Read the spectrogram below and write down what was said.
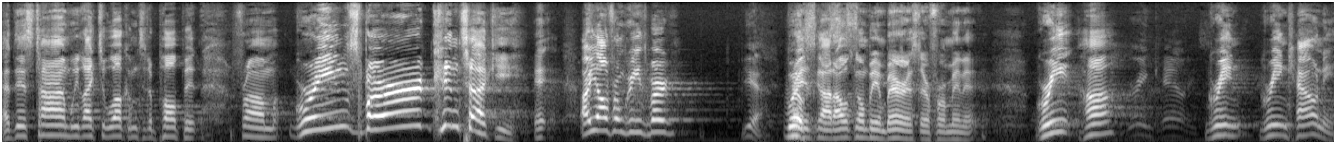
At this time, we'd like to welcome to the pulpit from Greensburg, Kentucky. Eh, Are y'all from Greensburg? Yeah. Praise God. I was going to be embarrassed there for a minute. Green, huh? Green, Green County.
